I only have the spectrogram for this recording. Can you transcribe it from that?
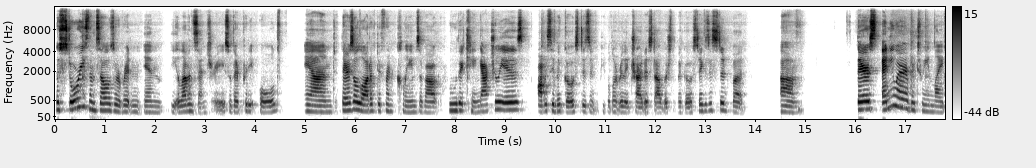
the stories themselves were written in the 11th century, so they're pretty old. And there's a lot of different claims about who the king actually is. Obviously, the ghost isn't, people don't really try to establish that the ghost existed, but um, there's anywhere between like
